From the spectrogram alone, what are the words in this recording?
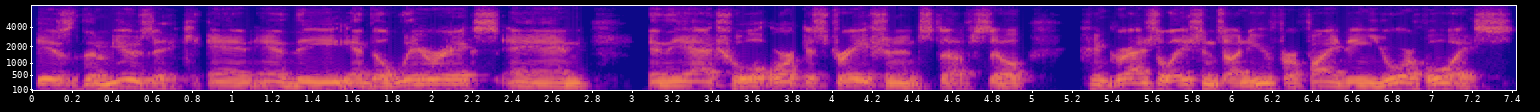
is the music and, and the and the lyrics and and the actual orchestration and stuff. So congratulations on you for finding your voice.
